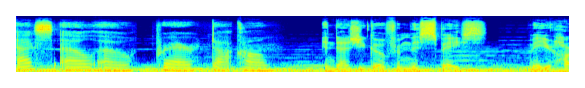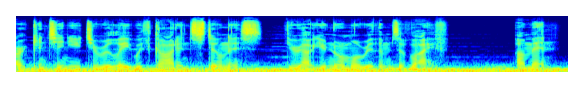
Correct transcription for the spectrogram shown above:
S L O prayer.com. And as you go from this space, may your heart continue to relate with God in stillness throughout your normal rhythms of life. Amen.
